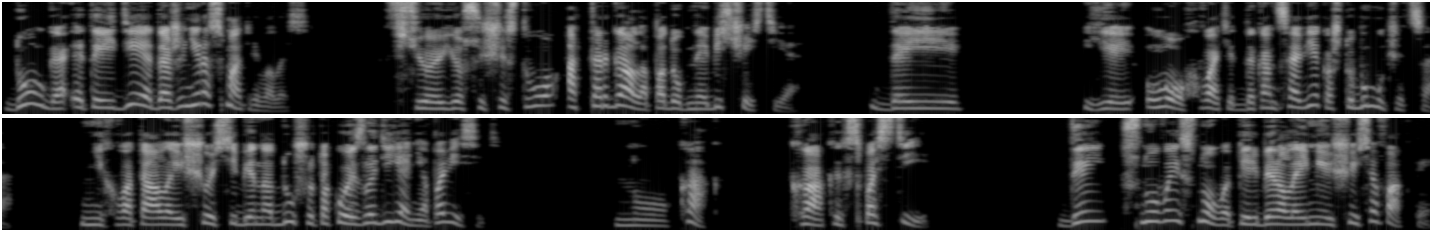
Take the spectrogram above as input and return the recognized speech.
долго эта идея даже не рассматривалась. Все ее существо отторгало подобное бесчестие. Да и... Ей ло хватит до конца века, чтобы мучиться. Не хватало еще себе на душу такое злодеяние повесить. Но как? Как их спасти? Дэй снова и снова перебирала имеющиеся факты.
